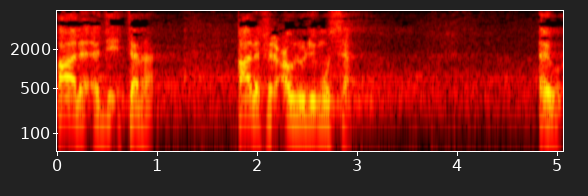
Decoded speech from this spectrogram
قال أجئتنا. قال فرعون لموسى. أيوة.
